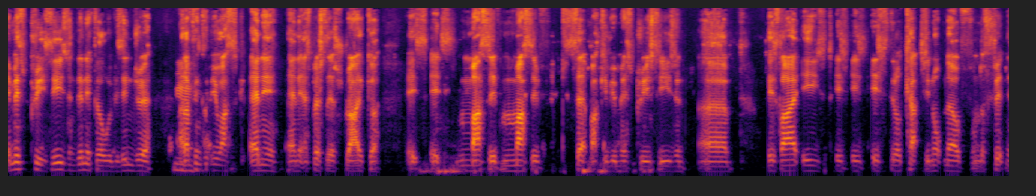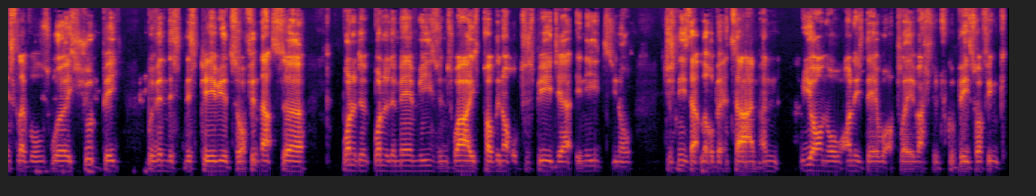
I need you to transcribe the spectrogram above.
he missed pre-season, didn't he, Phil, with his injury? Mm. And I think if you ask any any, especially a striker, it's it's massive, massive setback if you miss pre-season. Um, it's like he's, he's, he's still catching up now from the fitness levels where he should be within this this period. So I think that's uh, one of the one of the main reasons why he's probably not up to speed yet. He needs, you know, just needs that little bit of time. And we all know on his day what a player Rashford could be. So I think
